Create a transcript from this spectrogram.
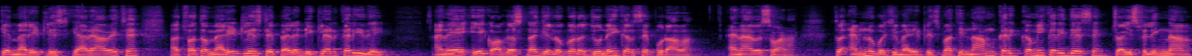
કે મેરિટ લિસ્ટ ક્યારે આવે છે અથવા તો મેરિટ લિસ્ટ એ પહેલે ડિક્લેર કરી દે અને એક ઓગસ્ટના જે લોકો રજૂ નહીં કરશે પુરાવા એનઆઈઓએસવાળા તો એમનું પછી મેરિટ લિસ્ટમાંથી નામ કરી કમી કરી દેશે ચોઇસ ફિલિંગના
